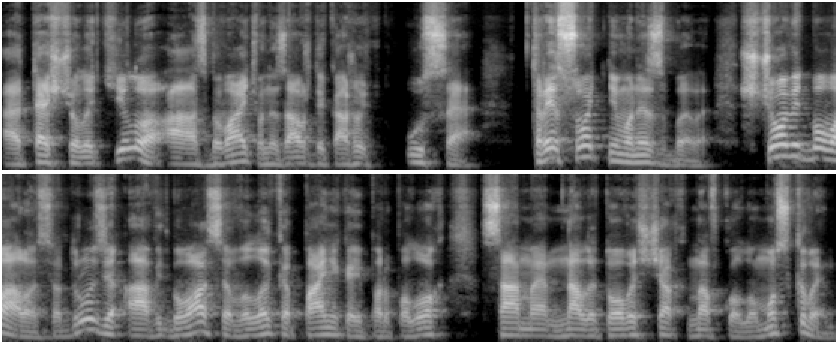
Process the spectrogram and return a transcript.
е, те, що летіло, а збивають вони завжди кажуть усе. Три сотні вони збили. Що відбувалося, друзі? А відбувався велика паніка і переполох саме на литовищах навколо Москви.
